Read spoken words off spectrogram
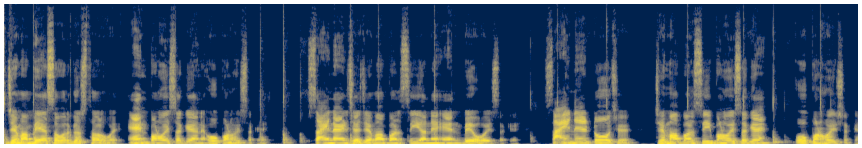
જેમાં બે સવર્ગ સ્થળ હોય. એન પણ હોઈ શકે અને ઓ પણ હોઈ શકે. સાયનાઇડ છે, જેમાં પણ સી અને એન બે હોઈ શકે. સાઇનેટો છે જેમાં પણ સી પણ હોઈ શકે, ઓ પણ હોઈ શકે.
